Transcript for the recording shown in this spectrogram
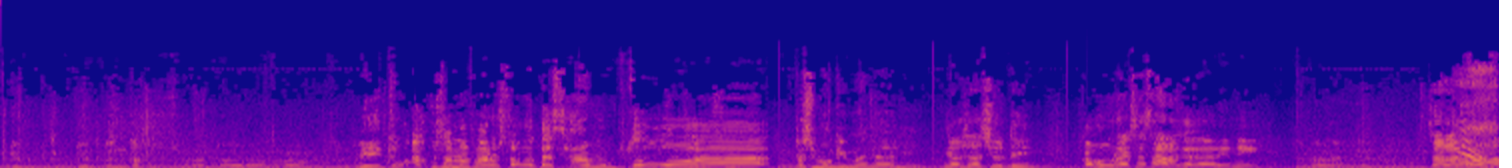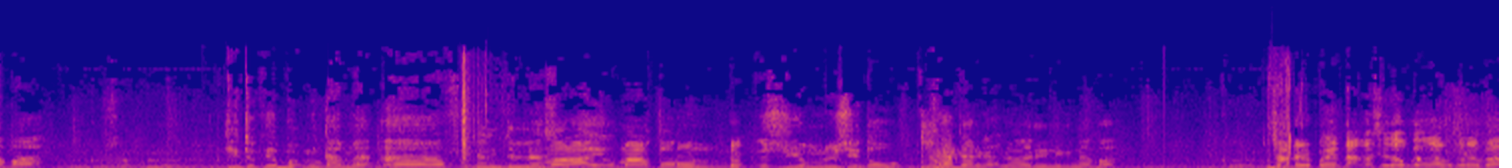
Di, dibentak suruh turun loh. Ya itu aku sama Faros tuh ngetes kamu tuh Wak. Terus mau gimana nih? Nggak usah syuting. Kamu ngerasa salah gak hari ini? Salah, Salah nggak? apa? Rusak. Gitu kayak buat minta maaf. Yang jelas. Malah malah turun, dek terus diem di situ. Sadar nggak lu hari ini kenapa? Sadar pengen tak kasih tahu gak kamu kenapa?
